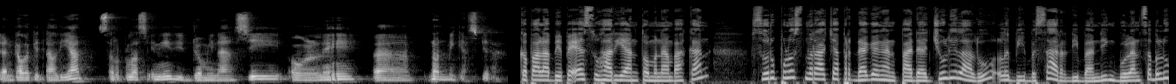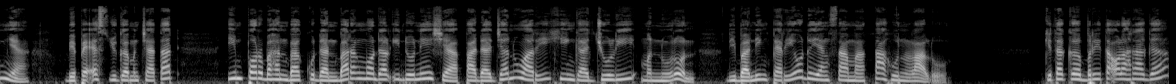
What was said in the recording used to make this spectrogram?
dan kalau kita lihat surplus ini didominasi oleh uh, non migas kita. Kepala BPS Suharyanto menambahkan surplus neraca perdagangan pada Juli lalu lebih besar dibanding bulan sebelumnya. BPS juga mencatat impor bahan baku dan barang modal Indonesia pada Januari hingga Juli menurun dibanding periode yang sama tahun lalu. Kita ke berita olahraga.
